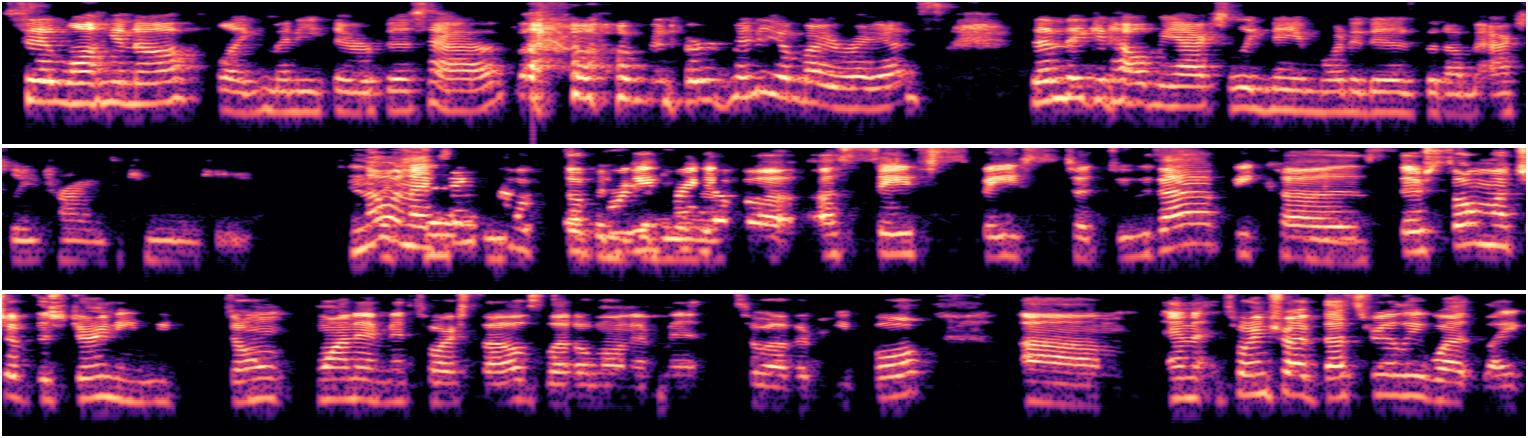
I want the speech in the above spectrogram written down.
sit long enough like many therapists have um, and heard many of my rants then they can help me actually name what it is that i'm actually trying to communicate. No, and I think the, the bravery of a, a, safe space to do that because mm. there's so much of this journey we don't want to admit to ourselves, let alone admit to other people. Um, and Torn Tribe, that's really what like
